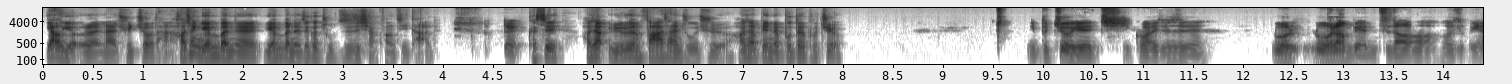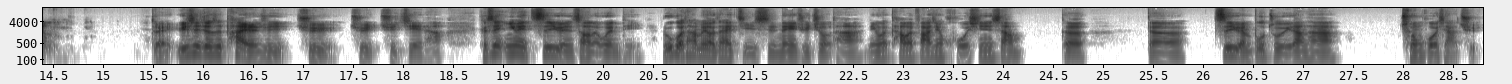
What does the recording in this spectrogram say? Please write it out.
要有人来去救他？好像原本的原本的这个组织是想放弃他的，对，可是好像舆论发散出去了，好像变得不得不救。你不救也很奇怪，就是如果如果让别人知道的话，或者怎么样，对于是就是派人去去去去接他，可是因为资源上的问题，如果他没有在及时内去救他，你会他会发现火星上的的资源不足以让他存活下去，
